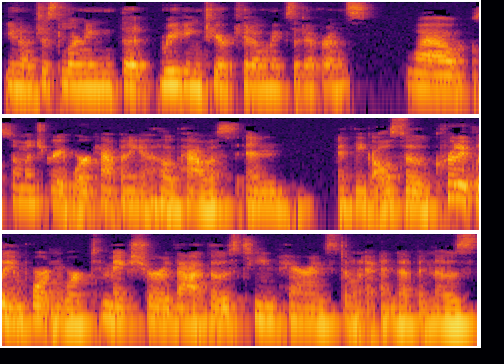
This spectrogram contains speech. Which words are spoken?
you know, just learning that reading to your kiddo makes a difference. Wow, so much great work happening at Hope House. And I think also critically important work to make sure that those teen parents don't end up in those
